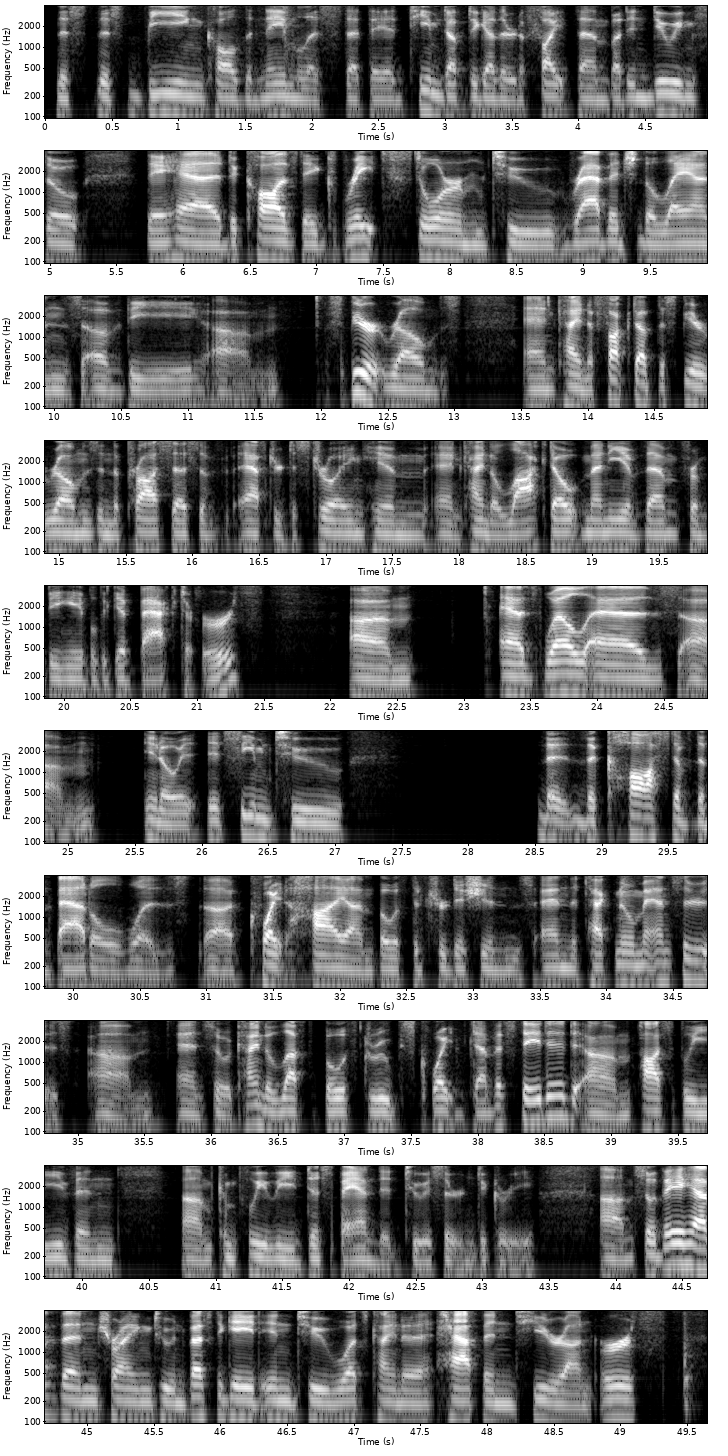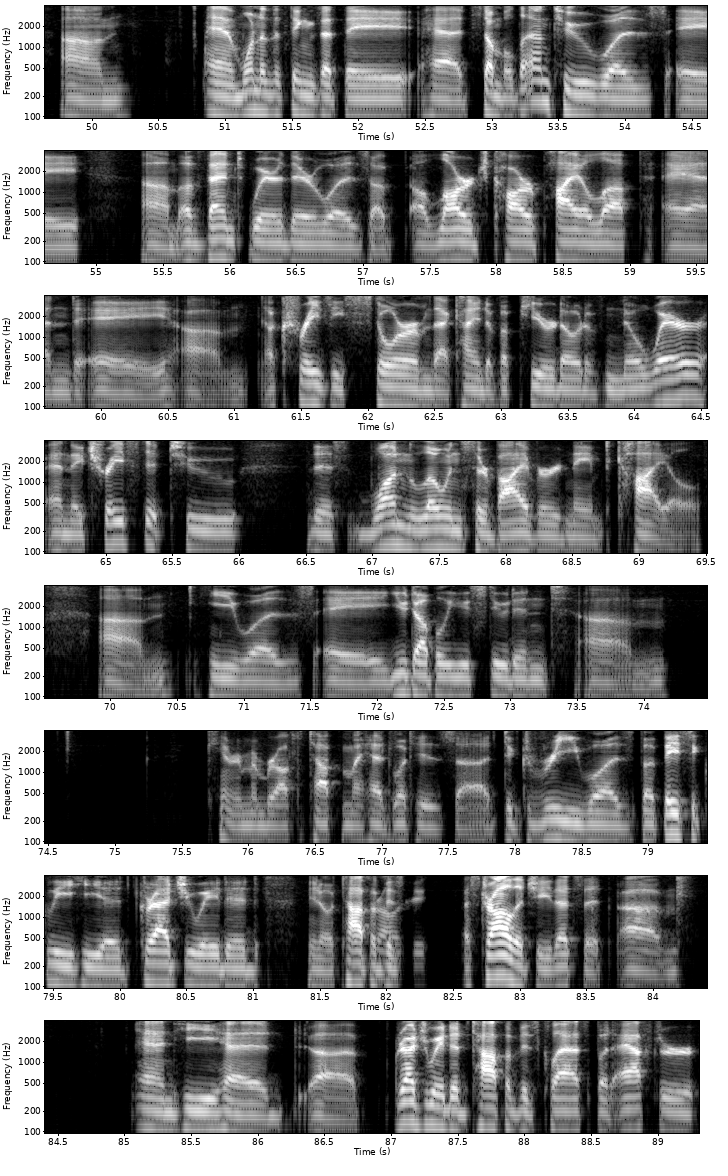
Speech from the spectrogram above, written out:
this this being called the nameless that they had teamed up together to fight them. But in doing so they had caused a great storm to ravage the lands of the um, spirit realms and kind of fucked up the spirit realms in the process of after destroying him and kind of locked out many of them from being able to get back to earth. Um, as well as um, you know it, it seemed to the the cost of the battle was uh, quite high on both the traditions and the technomancers, um, and so it kind of left both groups quite devastated, um, possibly even um, completely disbanded to a certain degree. Um, so they have been trying to investigate into what's kind of happened here on Earth. Um, and one of the things that they had stumbled onto was a um, event where there was a, a large car pile up and a um, a crazy storm that kind of appeared out of nowhere, and they traced it to this one lone survivor named Kyle. Um, he was a UW student. Um, can't remember off the top of my head what his uh, degree was, but basically he had graduated, you know, top astrology. of his astrology. That's it. Um, and he had uh, graduated top of his class, but after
